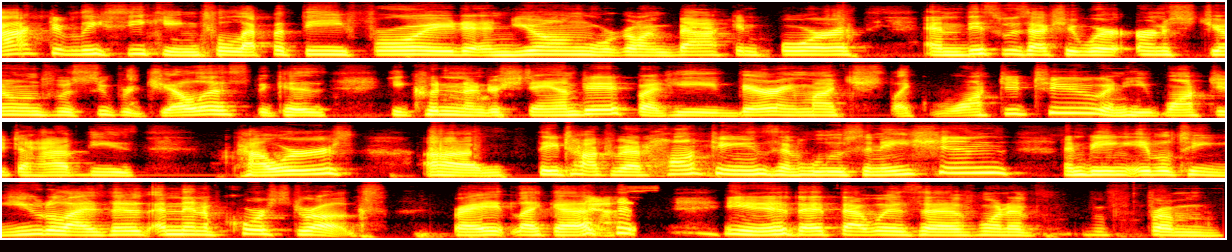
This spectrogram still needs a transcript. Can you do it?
actively seeking telepathy. Freud and Jung were going back and forth. And this was actually where Ernest Jones was super jealous because he couldn't understand it, but he very much like wanted to, and he wanted to have these powers. Um, they talked about hauntings and hallucinations and being able to utilize those, and then of course drugs, right? Like a, Yes. you know that that was uh, one of from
